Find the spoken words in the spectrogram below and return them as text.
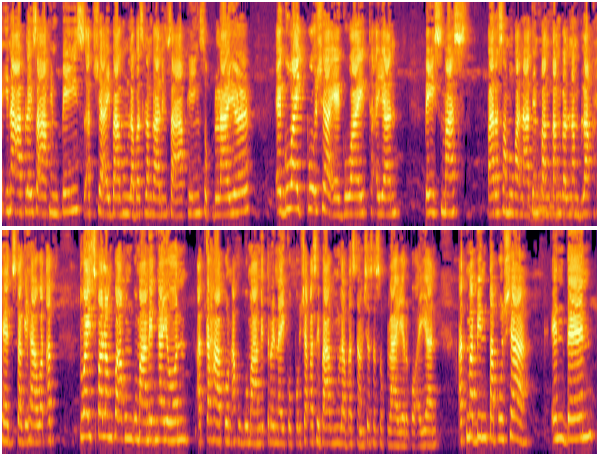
ina-apply sa aking face at siya ay bagong labas lang galing sa aking supplier. Egg white po siya, egg white. Ayan, face mask para sa mukha natin pantanggal ng blackheads, tagihawat at twice pa lang po akong gumamit ngayon at kahapon ako gumamit, trinay ko po siya kasi bagong labas lang siya sa supplier ko. Ayan. At mabinta po siya. And then,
